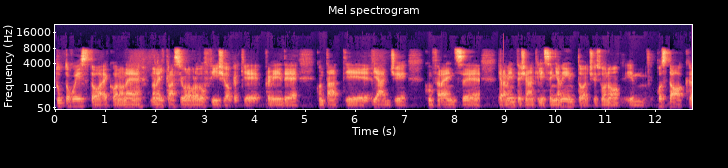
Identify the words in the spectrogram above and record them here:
tutto questo ecco, non, è, non, è, il classico lavoro d'ufficio perché prevede contatti, viaggi, conferenze, chiaramente c'è anche l'insegnamento, ci sono i postdoc,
